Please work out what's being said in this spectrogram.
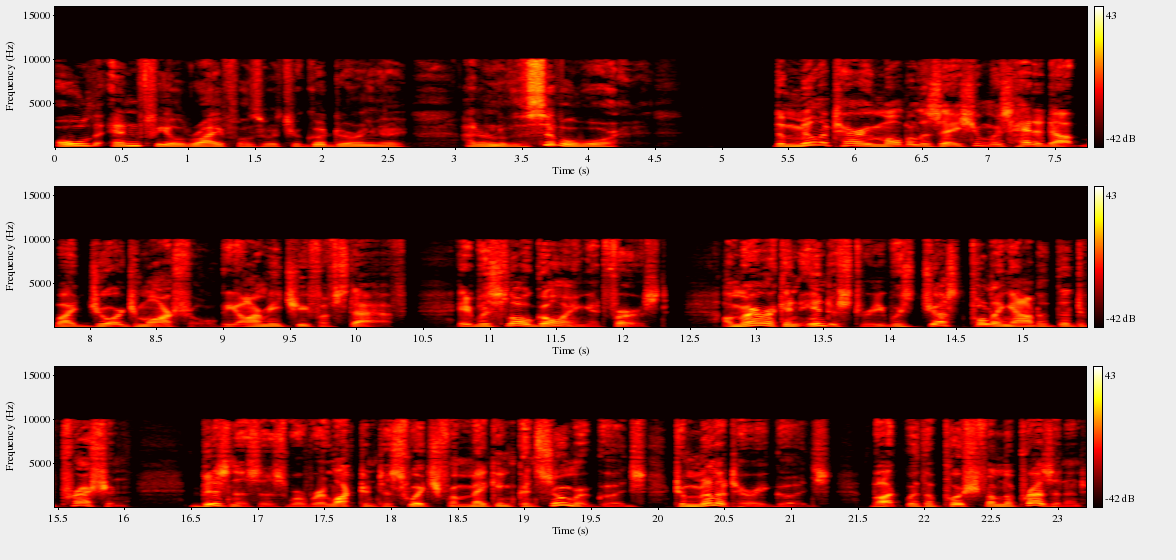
old Enfield rifles, which were good during the, I don't know, the Civil War. The military mobilization was headed up by George Marshall, the Army Chief of Staff. It was slow going at first. American industry was just pulling out of the Depression. Businesses were reluctant to switch from making consumer goods to military goods, but with a push from the president,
